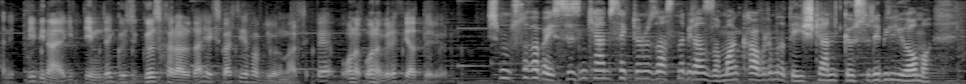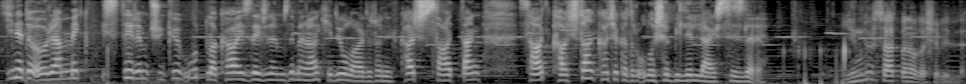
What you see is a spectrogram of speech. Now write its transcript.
Hani bir binaya gittiğimde göz, göz kararı dahi ekspertiz yapabiliyorum artık ve ona, ona göre fiyat veriyorum. Şimdi Mustafa Bey sizin kendi sektörünüz aslında biraz zaman kavramı da değişkenlik gösterebiliyor ama yine de öğrenmek isterim çünkü mutlaka izleyicilerimiz de merak ediyorlardır. Hani kaç saatten saat kaçtan kaça kadar ulaşabilirler sizlere? 24 saat bana ulaşabilirler.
